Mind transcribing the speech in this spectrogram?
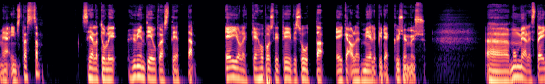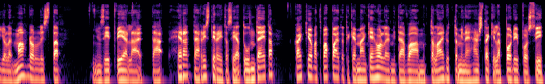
meidän Instassa. Siellä tuli hyvin tiukasti, että ei ole kehopositiivisuutta eikä ole mielipidekysymys. Ö, mun mielestä ei ole mahdollista. Ja sitten vielä, että herättää ristiriitaisia tunteita. Kaikki ovat vapaita tekemään keholle mitä vaan, mutta laiduttaminen hashtagillä bodyposi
